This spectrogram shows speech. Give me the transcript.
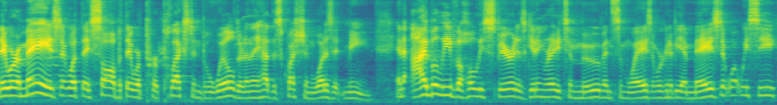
They were amazed at what they saw, but they were perplexed and bewildered, and they had this question what does it mean? And I believe the Holy Spirit is getting ready to move in some ways, and we're going to be amazed at what we see,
